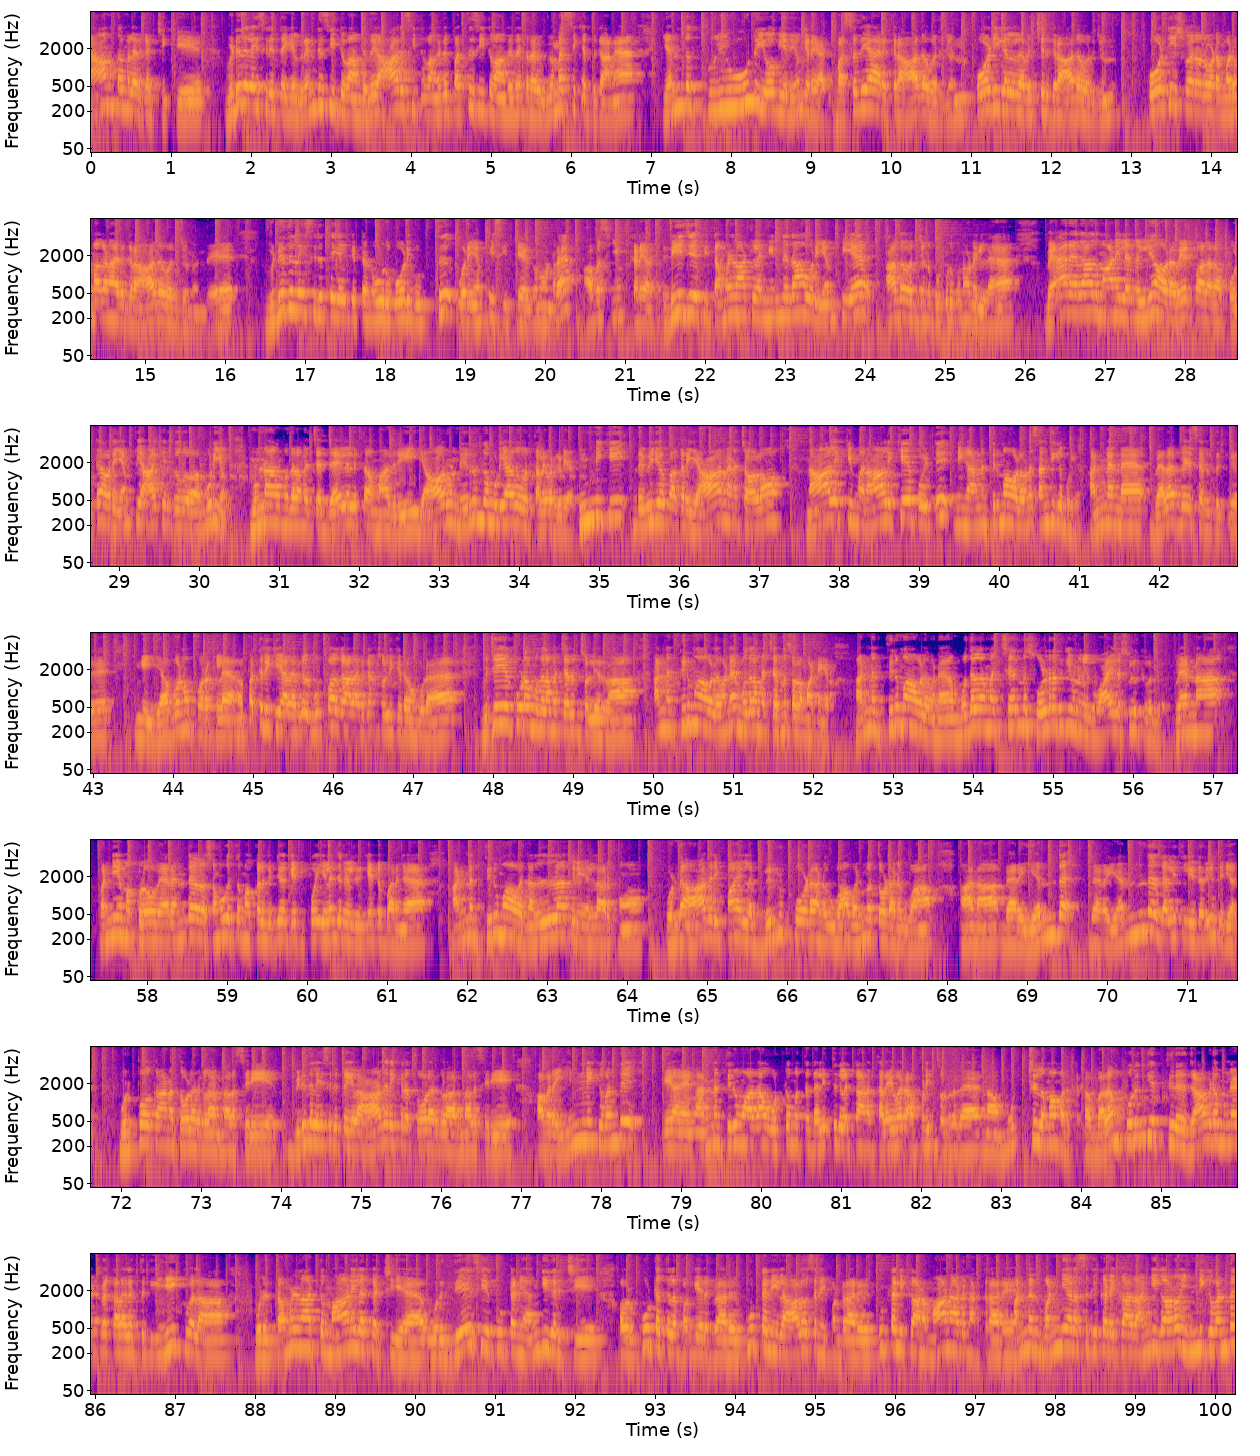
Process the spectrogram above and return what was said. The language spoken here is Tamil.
நாம் தமிழர் கட்சிக்கு விடுதலை சிறுத்தைகள் ரெண்டு சீட்டு வாங்குது ஆறு சீட்டு வாங்குது பத்து சீட்டு வாங்குதுன்ற விமர்சிக்கிறதுக்கான எந்த துளியூண்டு யோகியதையும் கிடையாது. வசதியாக இருக்கிற ஆதவர்ஜுன் கோடிகளில் வச்சிருக்கிற ஆதவர்ஜுன் கோட்டீஸ்வரரோட மருமகனாக இருக்கிற ஆதவர்ஜுன் வந்து விடுதலை சிறுத்தைகள் கிட்ட நூறு கோடி கொடுத்து ஒரு எம்பி சீட் கேட்கணுன்ற அவசியம் கிடையாது. பிஜேபி தமிழ்நாட்டில் நின்று தான் ஒரு எம்பியை ஆதவர்ஜுனுக்கு கொடுக்கணும்னு இல்லை. வேற ஏதாவது மாநிலங்கள்லையும் அவரை வேட்பாளராக போட்டு அவரை எம்பி ஆக்கியிருக்க முடியும். முன்னாள் முதலமைச்சர் ஜெயலலிதா மாதிரி யாரும் நெருங்க முடியாத ஒரு தலைவர் கிடையாது. இன்னைக்கு இந்த வீடியோ பார்க்குற யார் நினைச்சாலும் நாளைக்கு ம- நாளைக்கே போயிட்டு நீங்கள் அண்ணன் திருமாவளவனை சந்திக்க முடியும். அண்ணனை விலை பேசுறதுக்கு இங்கே எவனும் பிறக்கல. பத்திரிகையாளர்கள் முற்பகாலர்கள் சொல்லிக்கிறவங்க கூட விஜய கூட முதலமைச்சர்னு சொல்லிடுறான் அண்ணன் திருமாவளவனை முதலமைச்சர்னு சொல்ல மாட்டேங்கிறான். அண்ணன் திருமாவளவனை முதலமைச்சர்னு சொல்கிறதுக்கு இவனுங்களுக்கு வாயில் சுளுக்கு வந்துடும் வேணா வன்னிய மக்களோ வேறு எந்த சமூகத்து மக்கள்கிட்டயோ கேட்டு போய் இளைஞர்கள் கேட்டு பாருங்கள் அண்ணன் திருமாவை நல்லா தெரியும் எல்லாருக்கும். ஒன்று ஆதரிப்பான் இல்லை வெறுப்போடு அணுகுவான் வன்மத்தோட அணுகுவான். ஆனால் வேற எந்த வேற எந்த தலித் லீடரையும் தெரியாது. முற்போக்கான தோழர்களாக இருந்தாலும் சரி விடுதலை சிறுத்தைகளை ஆதரிக்கிற தோழர்களாக இருந்தாலும் சரி அவரை இன்னைக்கு வந்து எங்கள் அண்ணன் திருமாதான் ஒட்டுமொத்த தலித்துகளுக்கான தலைவர் அப்படின்னு சொல்கிறத நான் முற்றிலுமாக மறுக்கிறேன். பலம் பொருந்திய திரு திராவிட முன்னேற்ற கழகத்துக்கு ஈக்குவலாக ஒரு தமிழ்நாட்டு மாநில கட்சியை ஒரு தேசிய கூட்டணி அங்கீகரித்து அவர் கூட்டத்தில் பங்கேற்கிறாரு கூட்டணியில் ஆலோசனை பண்ணுறாரு கூட்டணிக்கான மாநாடு நடத்துகிறாரு அண்ணன் வன்னியரசுக்கு கிடைக்காத அங்கீகாரம் இன்னைக்கு வந்த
